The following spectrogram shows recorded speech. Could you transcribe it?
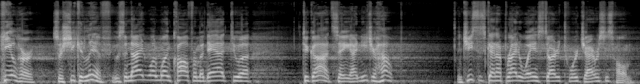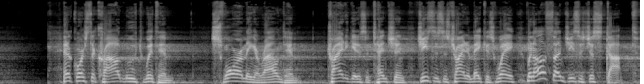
heal her so she can live. It was a 911 call from a dad to, a, to God saying, I need your help. And Jesus got up right away and started toward Jairus' home. And of course, the crowd moved with him, swarming around him, trying to get his attention. Jesus is trying to make his way when all of a sudden Jesus just stopped.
